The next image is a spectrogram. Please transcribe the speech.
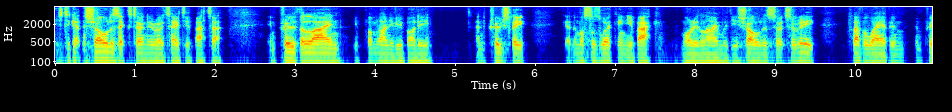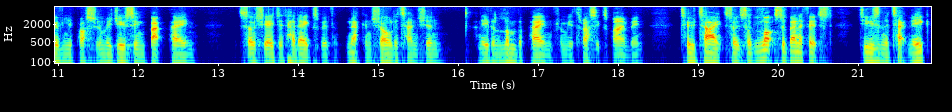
is to get the shoulders externally rotated better, improve the line, your plumb line of your body, and crucially, get the muscles working in your back more in line with your shoulders. So it's a really clever way of improving your posture and reducing back pain associated headaches with neck and shoulder tension, and even lumbar pain from your thoracic spine being too tight. So it's lots of benefits to using the technique.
